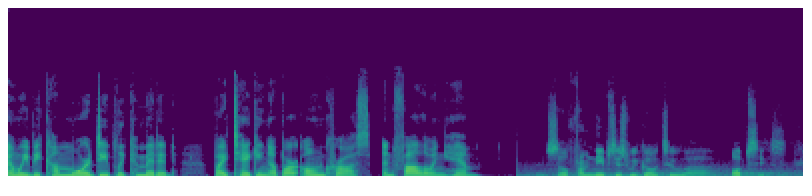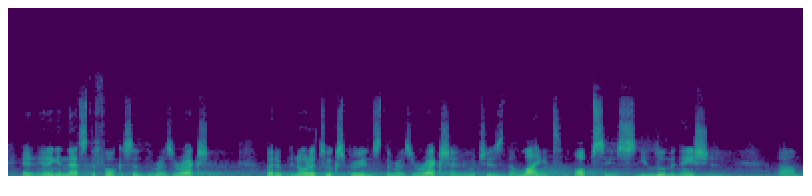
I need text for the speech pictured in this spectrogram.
and we become more deeply committed by taking up our own cross and following Him. So from Nepsis, we go to uh, Opsis. And, and again, that's the focus of the resurrection. But in order to experience the resurrection, which is the light, Opsis, illumination, um,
